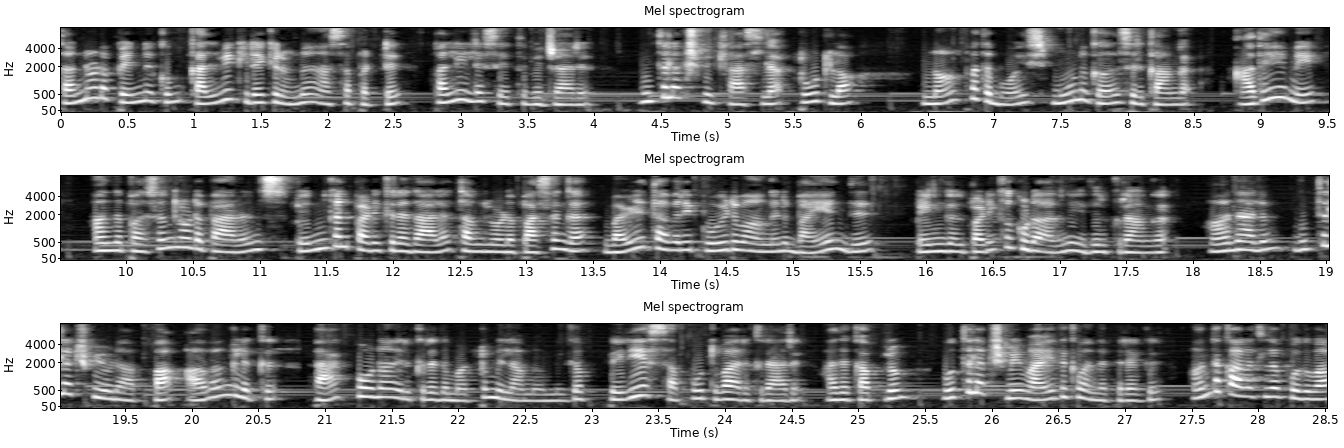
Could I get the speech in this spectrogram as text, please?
தன்னோட பெண்ணுக்கும் கல்வி கிடைக்கணும்னு ஆசைப்பட்டு பள்ளியில சேர்த்து விடுறாரு. முத்துலட்சுமி கிளாஸ்ல டோட்டலா நாற்பது பாய்ஸ் மூணு கேர்ள்ஸ் இருக்காங்க. அதையுமே அந்த பசங்களோட பேரண்ட்ஸ் பெண்கள் படிக்கிறதால தங்களோட பசங்க வழி தவறி போயிடுவாங்கன்னு பயந்து பெண்கள் படிக்க கூடாதுன்னு எதிர்க்கிறாங்க. ஆனாலும் முத்துலட்சுமியோட அப்பா அவங்களுக்கு பேக் போனா இருக்கிறது மட்டும் இல்லாம மிகப்பெரிய சப்போர்ட்டிவா இருக்கிறாரு. அதுக்கப்புறம் முத்துலட்சுமி வயதுக்கு வந்த பிறகு அந்த காலத்துல பொதுவா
